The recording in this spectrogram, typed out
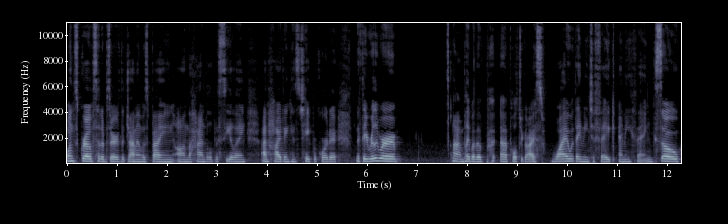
Once Grosse had observed that Janet was banging on the handle of the ceiling and hiding his tape recorder. If they really were um, played by the uh, poltergeist, why would they need to fake anything? So,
